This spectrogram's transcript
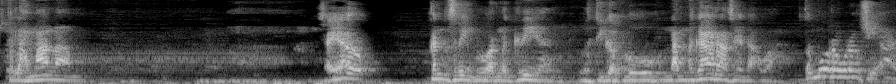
Setelah malam. Saya kan sering keluar negeri ya, udah 36 negara saya dakwah. Ketemu orang-orang Syiah.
